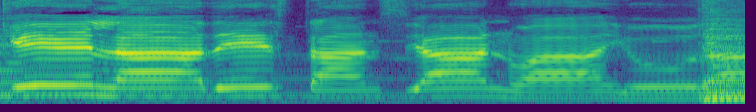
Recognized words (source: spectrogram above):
Que la distancia no ayuda.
